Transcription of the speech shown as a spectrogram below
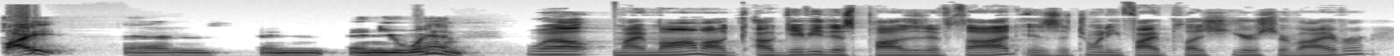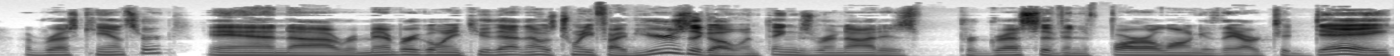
fight and and and you win. Well, my mom, I'll, I'll give you this positive thought, is a 25 plus year survivor of breast cancer. And uh, remember going through that. And that was 25 years ago when things were not as progressive and far along as they are today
